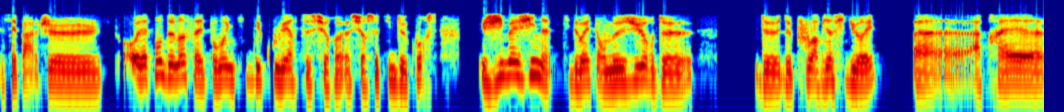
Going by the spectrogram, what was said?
Je sais pas. Je... Honnêtement, demain, ça va être pour moi une petite découverte sur, euh, sur ce type de course. J'imagine qu'il doit être en mesure de, de, de pouvoir bien figurer. Euh, après, euh,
